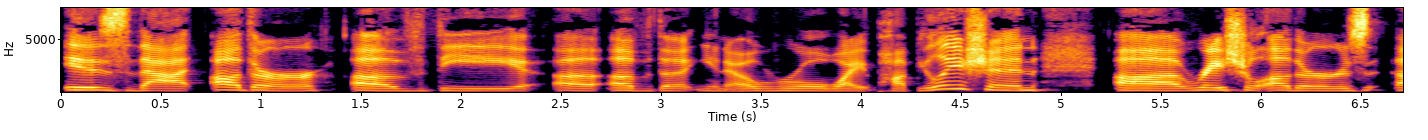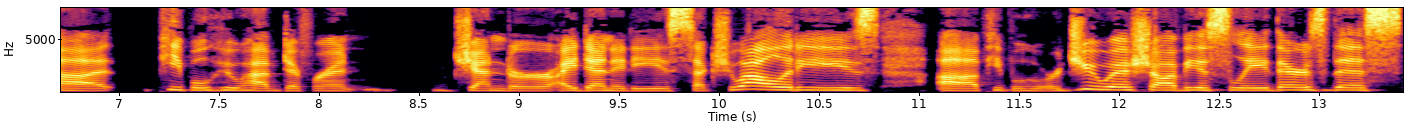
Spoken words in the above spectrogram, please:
is that other of the uh, of the you know rural white population uh, racial others uh, people who have different gender identities sexualities uh, people who are jewish obviously. There's this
